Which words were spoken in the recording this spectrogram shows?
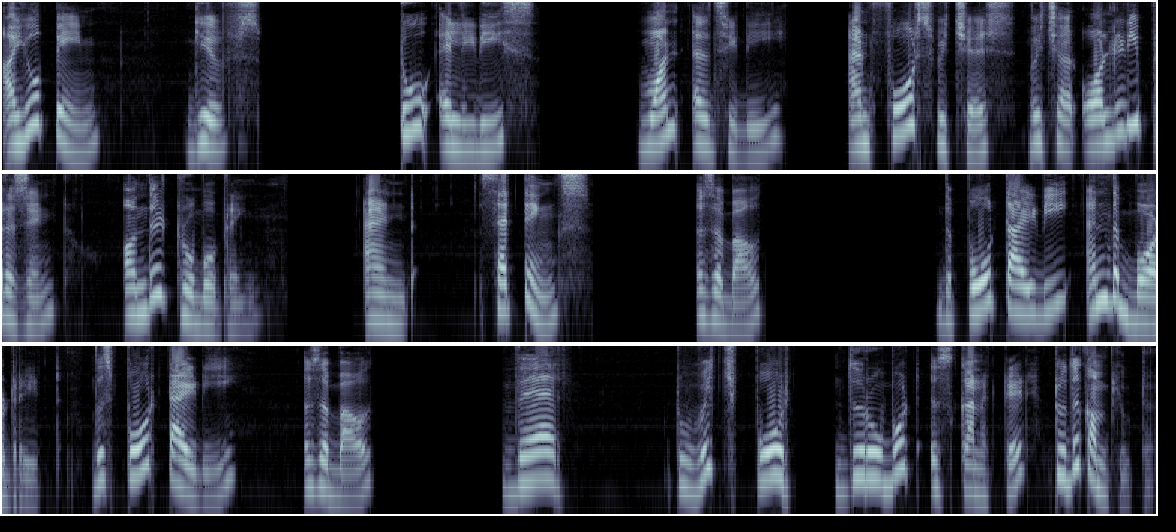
IOPane gives two LEDs, one LCD and four switches which are already present on the RoboBrain. And settings is about the port ID and the baud rate. This port ID is about where to which port the robot is connected to the computer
